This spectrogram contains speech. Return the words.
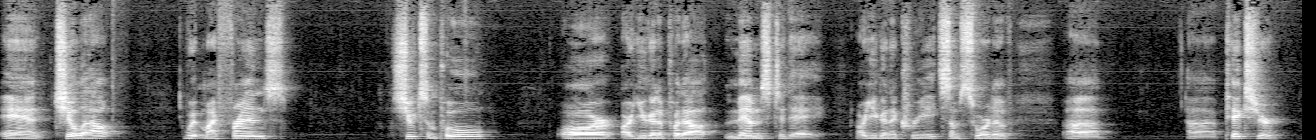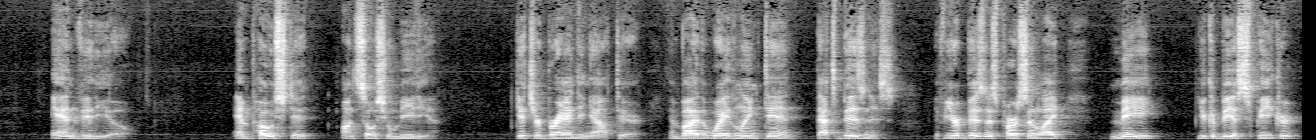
and chill out with my friends, shoot some pool? Or are you going to put out memes today? Are you going to create some sort of uh, uh, picture and video and post it on social media. Get your branding out there. And by the way, LinkedIn, that's business. If you're a business person like me, you could be a speaker.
